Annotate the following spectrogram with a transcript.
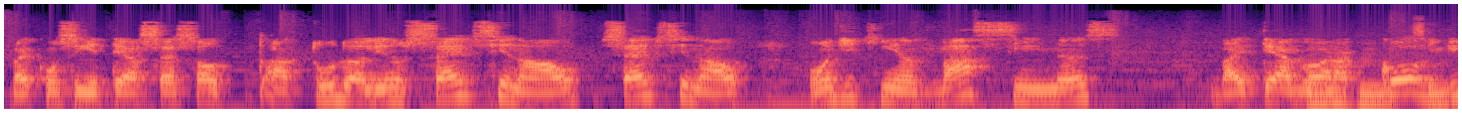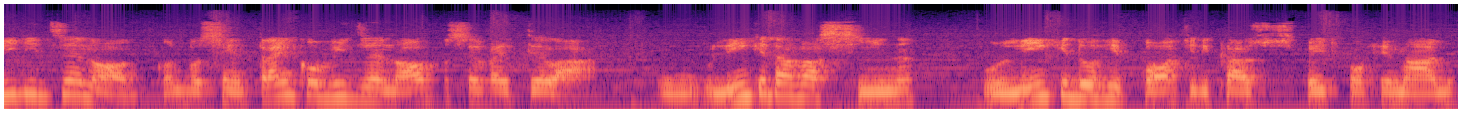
vai conseguir ter acesso ao, a tudo ali no site sinal, site sinal, onde tinha vacinas, vai ter agora uhum, Covid-19. Quando você entrar em Covid-19, você vai ter lá o link da vacina, o link do reporte de caso suspeito confirmado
